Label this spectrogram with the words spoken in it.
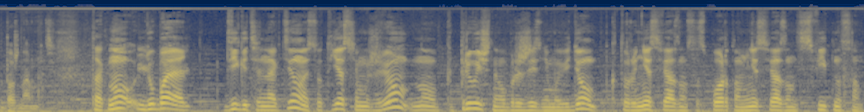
должна быть? Так, ну, любая двигательная активность, вот если мы живем, ну, привычный образ жизни мы ведем, который не связан со спортом, не связан с фитнесом.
